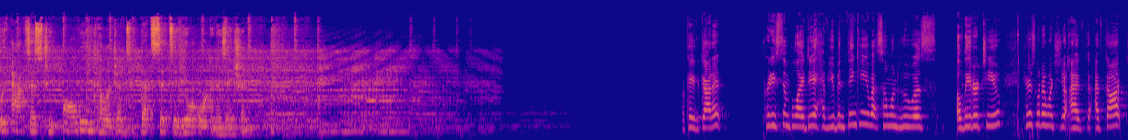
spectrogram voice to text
with access to all the intelligence that sits in your organization. Okay, you've got it? Pretty simple idea. Have you been thinking about someone who was a leader to you? Here's what I want you to do I've, I've got,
